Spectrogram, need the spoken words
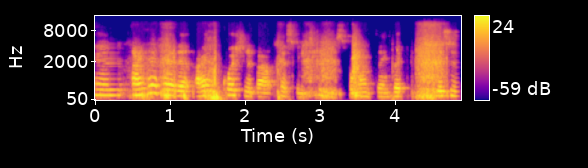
And i have had a i have a question about svts for one thing but this is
